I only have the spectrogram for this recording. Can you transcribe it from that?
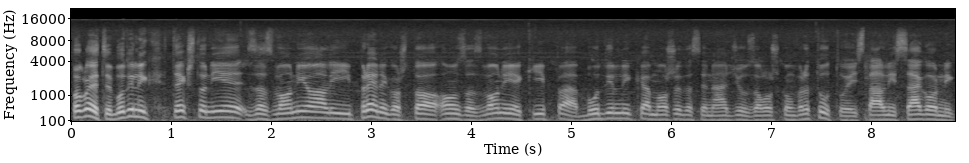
Pogledajte, budilnik tek što nije zazvonio, ali i pre nego što on zazvoni, ekipa budilnika može da se nađe u Zološkom vrtu. Tu je i stalni sagornik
